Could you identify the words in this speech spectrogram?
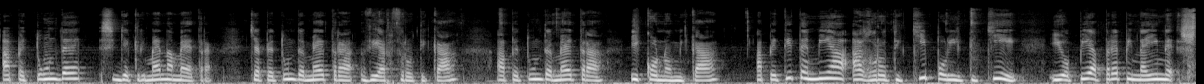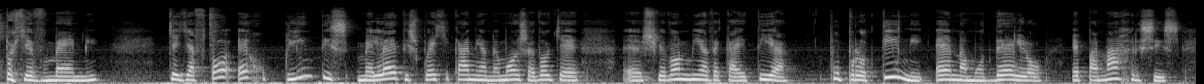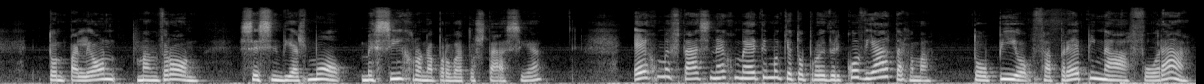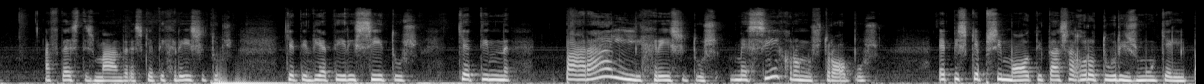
απαιτούνται συγκεκριμένα μέτρα. Και απαιτούνται μέτρα διαρθρωτικά, απαιτούνται μέτρα οικονομικά, απαιτείται μια αγροτική πολιτική η οποία πρέπει να είναι στοχευμένη. Και γι' αυτό έχω πλην της μελέτης που έχει κάνει ανεμόης εδώ και ε, σχεδόν μία δεκαετία που προτείνει ένα μοντέλο επανάχρησης των παλαιών μανδρών σε συνδυασμό με σύγχρονα προβατοστάσια έχουμε φτάσει να έχουμε έτοιμο και το προεδρικό διάταγμα το οποίο θα πρέπει να αφορά αυτές τις μάνδρες και τη χρήση τους και τη διατήρησή τους και την παράλληλη χρήση τους με σύγχρονους τρόπους επισκεψιμότητας, αγροτουρισμού κλπ.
